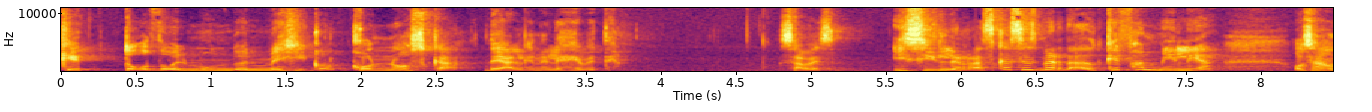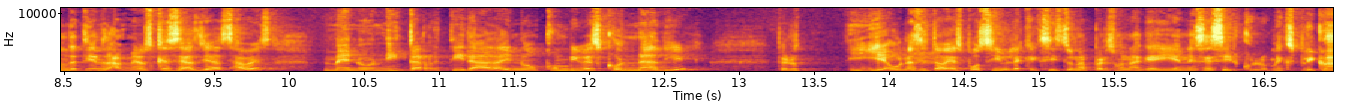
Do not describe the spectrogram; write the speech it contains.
que todo el mundo en México conozca de alguien LGBT. Sabes? Y si le rascas, es verdad. Qué familia. O sea, dónde tienes, a menos que seas, ya sabes, menonita retirada y no convives con nadie, pero y aún así todavía es posible que exista una persona gay en ese círculo. Me explico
